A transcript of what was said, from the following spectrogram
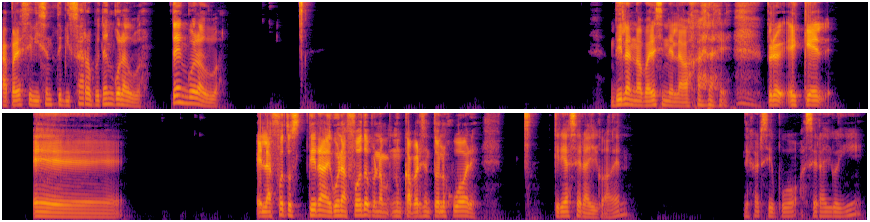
aparece Vicente Pizarro, pero tengo la duda. Tengo la duda. Dylan no aparece ni en la bajada. Pero es que eh, en las fotos tiran alguna foto, pero nunca aparecen todos los jugadores. Quería hacer algo, a ver. Dejar si puedo hacer algo aquí.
